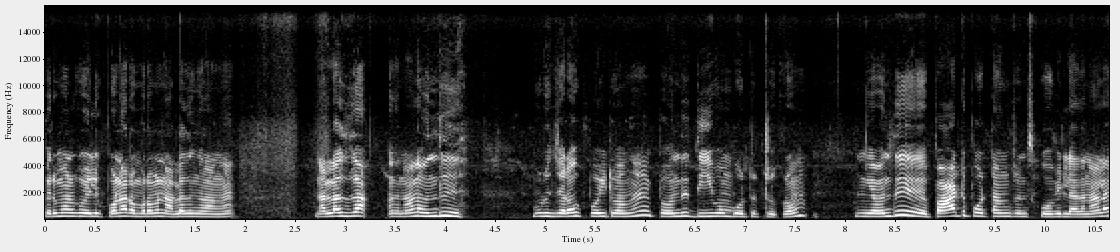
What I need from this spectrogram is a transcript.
பெருமாள் கோயிலுக்கு போனால் ரொம்ப ரொம்ப நல்லதுங்கிறாங்க. நல்லது தான் அதனால் வந்து முடிஞ்ச அளவுக்கு போயிட்டு வாங்க. இப்போ வந்து தீபம் போட்டுட்ருக்குறோம். இங்கே வந்து பாட்டு போட்டாங்க ஃப்ரெண்ட்ஸ் கோவிலில். அதனால்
